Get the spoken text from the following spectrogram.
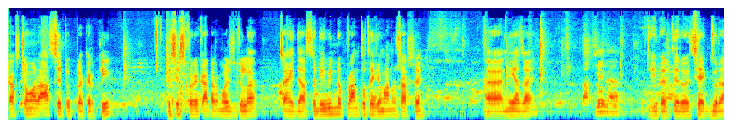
কাস্টমার আছে টুকটাক আর কি। বিশেষ করে কাটার মহিষগুলা চাহিদা আছে, বিভিন্ন প্রান্ত থেকে মানুষ আসে নিয়ে যায়। এই রয়েছে এক জোড়া।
